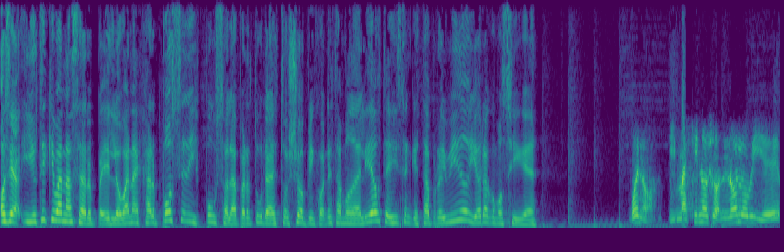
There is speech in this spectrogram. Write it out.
O sea, ¿y usted qué van a hacer? Eh, ¿Lo van a dejar? ¿Pose dispuso la apertura de estos shopping con esta modalidad? Ustedes dicen que está prohibido y ahora cómo sigue. Bueno, imagino yo, no lo vi, ¿eh?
